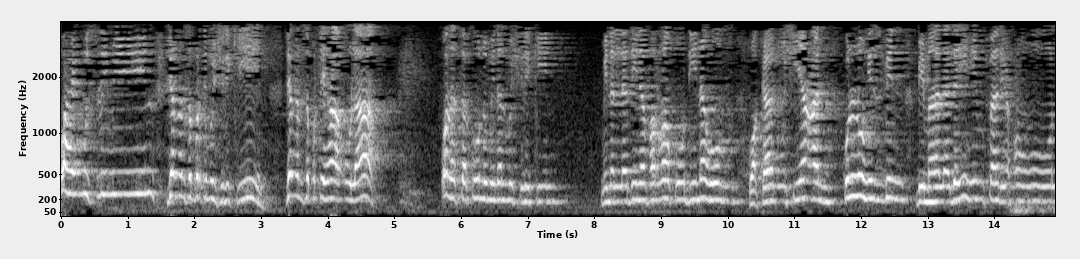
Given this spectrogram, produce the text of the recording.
Wahai muslimin, jangan seperti musyrikin, jangan seperti haula. Wala takunu minal musyrikin من الذين فرقوا دينهم وكانوا شيعا كل حزب بما لديهم فرحون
